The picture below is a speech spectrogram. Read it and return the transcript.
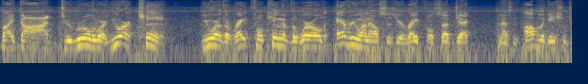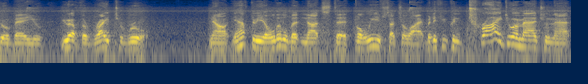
by God to rule the world. You are king. You are the rightful king of the world. Everyone else is your rightful subject and has an obligation to obey you. You have the right to rule. Now, you have to be a little bit nuts to believe such a lie, but if you can try to imagine that,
